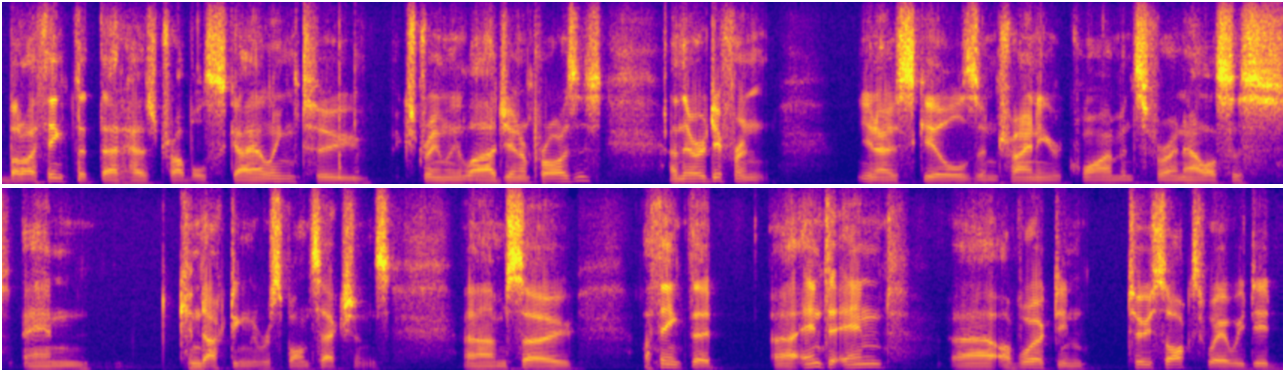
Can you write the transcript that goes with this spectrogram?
but I think that that has trouble scaling to extremely large enterprises, and there are different you know skills and training requirements for analysis and conducting the response actions. Um, so I think that end to end, I've worked in two SOCs where we did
